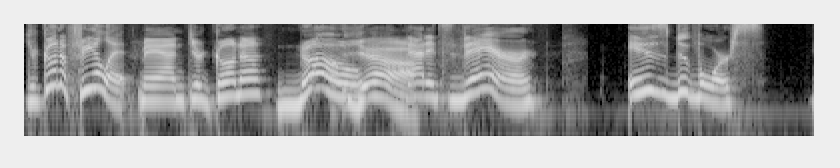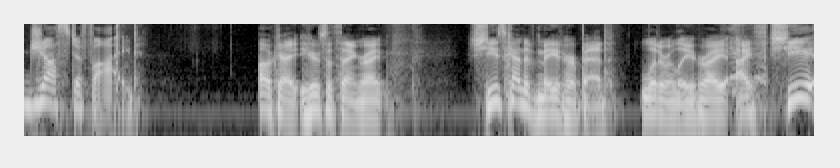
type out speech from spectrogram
you're gonna feel it, man. You're gonna know Yeah. that it's there. Is divorce justified? okay, here's the thing, right? She's kind of made her bed. Literally, right? I she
